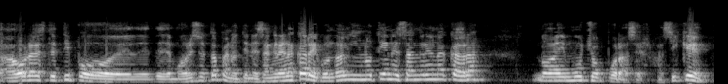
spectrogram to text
ahora este tipo de, de, Mauricio Tapa no tiene sangre en la cara y cuando alguien no tiene sangre en la cara, no hay mucho por hacer. Así que,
